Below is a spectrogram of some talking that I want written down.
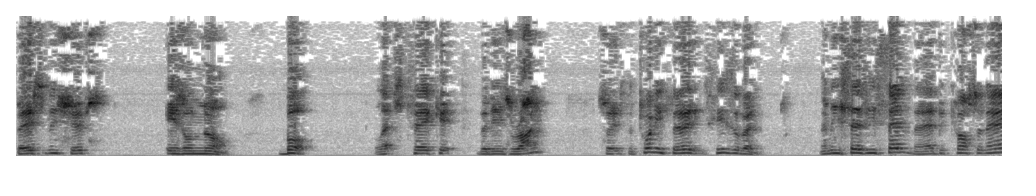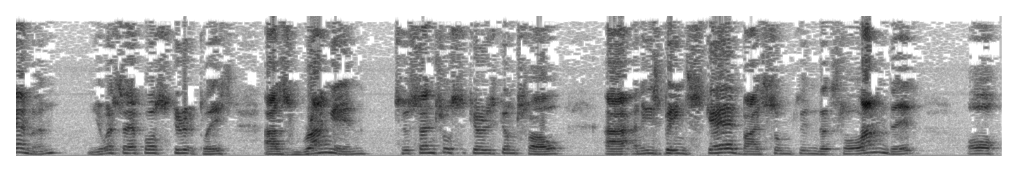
based on his shifts is unknown. But let's take it that he's right. So it's the 23rd, it's his event. And he says he's sent there because an airman, US Air Force Security Police, has rang in to Central Security Control uh, and he's been scared by something that's landed or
